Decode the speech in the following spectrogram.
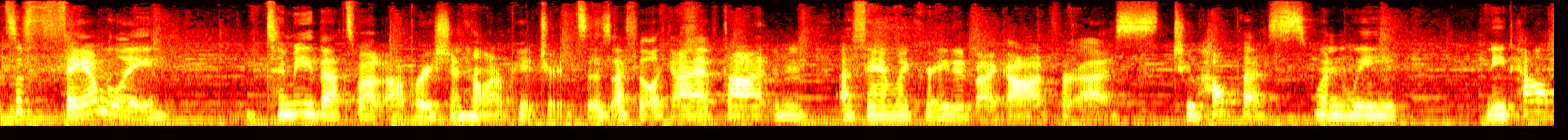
It's a family. To me, that's what Operation Heal Our Patriots is. I feel like I have gotten a family created by God for us to help us when we need help.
